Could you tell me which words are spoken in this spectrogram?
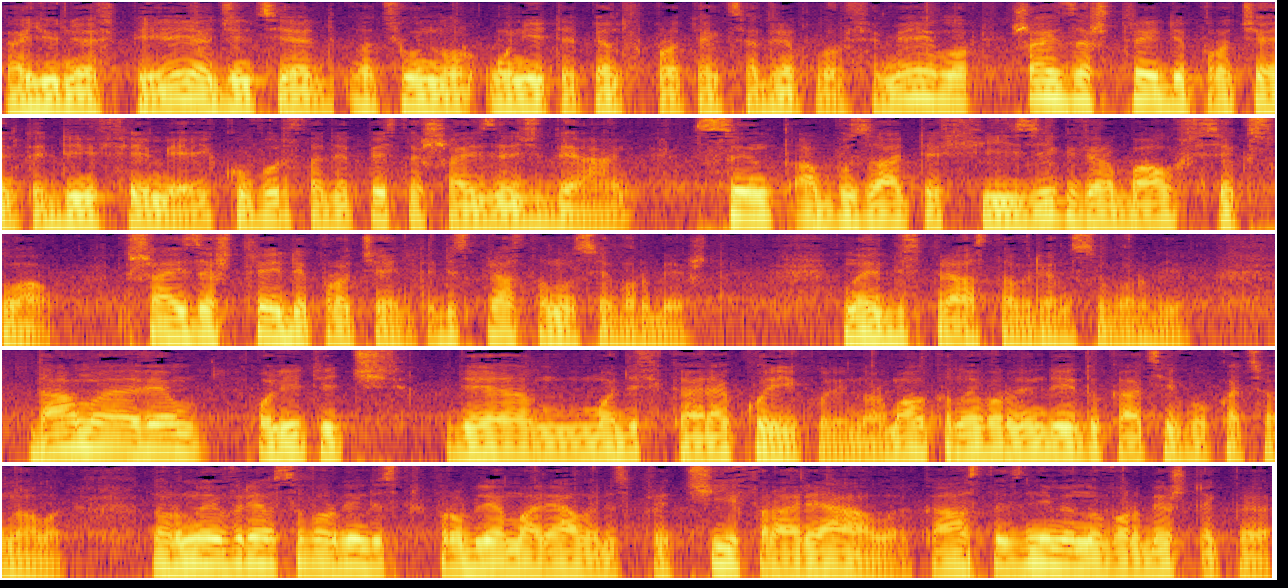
UNFPA, uh, Agenția Națiunilor Unite pentru Protecția Drepturilor Femeilor, 63% din femei cu vârsta de peste 60 de ani sunt abuzate fizic, verbal și sexual. 63%. Despre asta nu se vorbește. Noi despre asta vrem să vorbim. Da, noi avem politici de modificare a curicului. Normal că noi vorbim de educație vocațională. Dar noi vrem să vorbim despre problema reală, despre cifra reală. Că astăzi nimeni nu vorbește că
